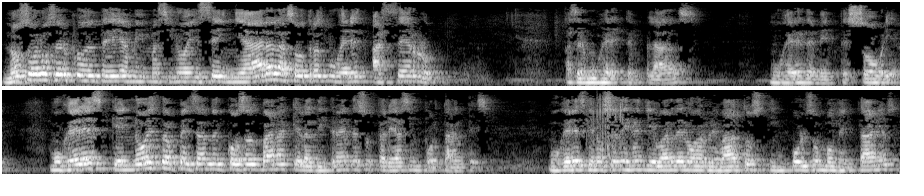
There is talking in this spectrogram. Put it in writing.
No solo ser prudentes ellas mismas, sino enseñar a las otras mujeres a hacerlo. A ser mujeres templadas, mujeres de mente sobria, mujeres que no están pensando en cosas vanas que las distraen de sus tareas importantes, mujeres que no se dejan llevar de los arrebatos, impulsos momentáneos,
